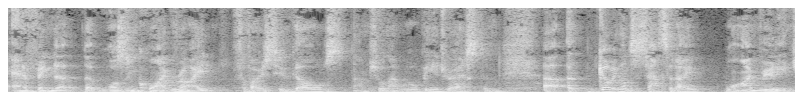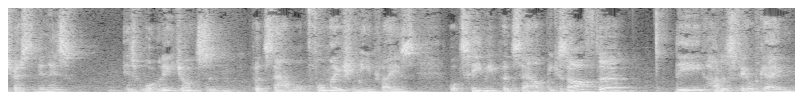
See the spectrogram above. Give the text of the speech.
anything that, that wasn't quite right for those two goals, I'm sure that will be addressed. And uh, uh going on to Saturday, what I'm really interested in is is what Lee Johnson puts out, what formation he plays, what team he puts out. Because after the Huddersfield game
